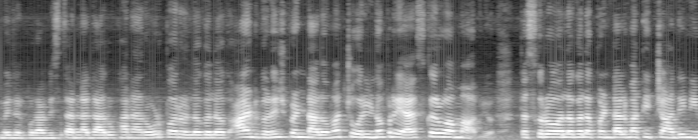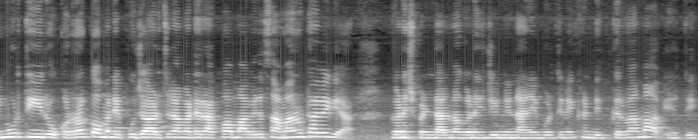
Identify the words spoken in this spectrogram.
મેદરપુરા વિસ્તારના દારૂખાના રોડ પર અલગ અલગ આઠ ગણેશ પંડાલોમાં ચોરીનો પ્રયાસ કરવામાં આવ્યો તસ્કરો અલગ અલગ પંડાલમાંથી ચાંદીની મૂર્તિ રોકડ રકમ અને પૂજા અર્ચના માટે રાખવામાં આવેલો સામાન ઉઠાવી ગયા ગણેશ પંડાલમાં ગણેશજીની નાની મૂર્તિને ખંડિત કરવામાં આવી હતી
